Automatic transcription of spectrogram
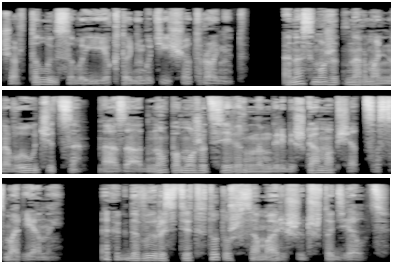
Черта лысого ее кто-нибудь еще тронет. Она сможет нормально выучиться, а заодно поможет северным гребешкам общаться с Марьяной. А когда вырастет, тот уж сама решит, что делать.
